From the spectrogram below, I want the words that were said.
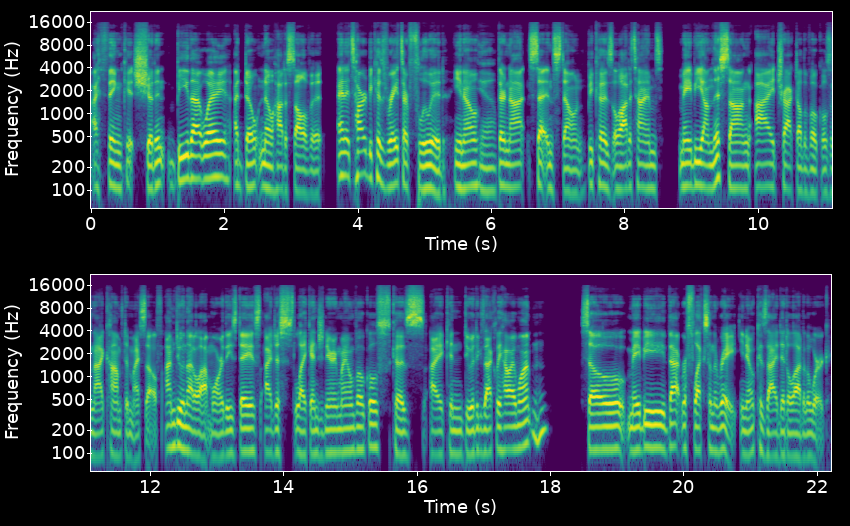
I think it shouldn't be that way. I don't know how to solve it. And it's hard because rates are fluid, you know? Yeah. They're not set in stone because a lot of times maybe on this song I tracked all the vocals and I comped them myself. I'm doing that a lot more these days. I just like engineering my own vocals cuz I can do it exactly how I want. Mhm. So maybe that reflects on the rate, you know, cuz I did a lot of the work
